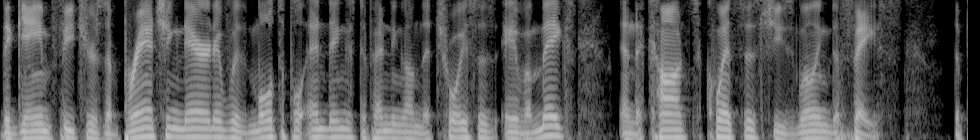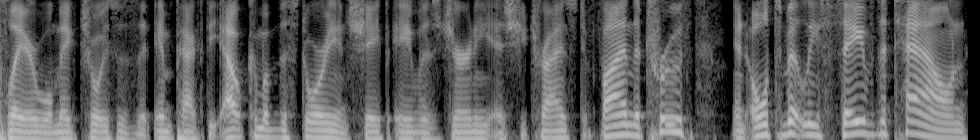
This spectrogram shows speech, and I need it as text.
The game features a branching narrative with multiple endings depending on the choices Ava makes and the consequences she's willing to face. The player will make choices that impact the outcome of the story and shape Ava's journey as she tries to find the truth and ultimately save the town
